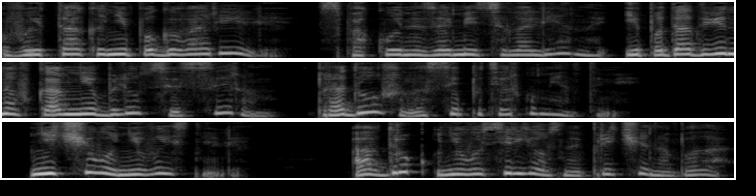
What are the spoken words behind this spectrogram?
Вы так и не поговорили, спокойно заметила Лена и, пододвинув ко мне блюдце с сыром, продолжила сыпать аргументами. Ничего не выяснили. А вдруг у него серьезная причина была?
